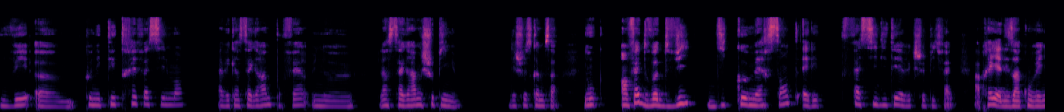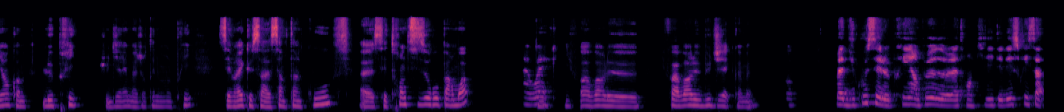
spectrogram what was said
vous pouvez connecter très facilement avec Instagram pour faire une l'Instagram shopping, des choses comme ça. Donc, en fait, votre vie d'e-commerçante, elle est facilitée avec Shopify. Après, il y a des inconvénients comme le prix, je dirais majoritairement le prix, c'est vrai que ça a certains coûts. Euh, c'est 36 euros par mois. Ah ouais. Donc, il faut avoir le, il faut avoir le budget quand même. Bah, du coup, c'est le prix un peu de la tranquillité d'esprit. Ça,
